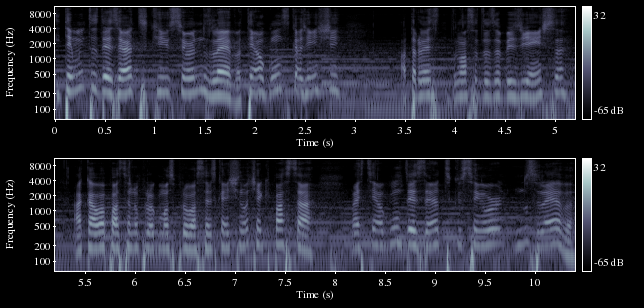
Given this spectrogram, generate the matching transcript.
E tem muitos desertos que o Senhor nos leva. Tem alguns que a gente, através da nossa desobediência, acaba passando por algumas provações que a gente não tinha que passar. Mas tem alguns desertos que o Senhor nos leva.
